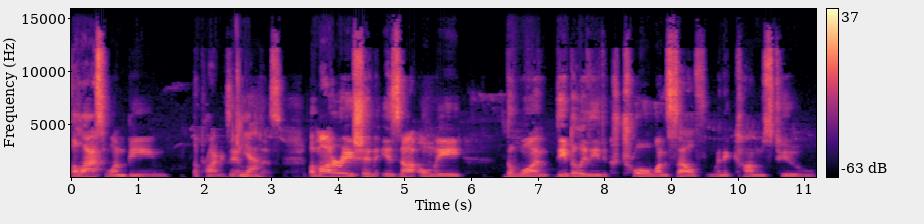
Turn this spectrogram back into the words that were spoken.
The last one being the prime example Yeah. of this. But moderation is not only the one the ability to control oneself when it comes to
